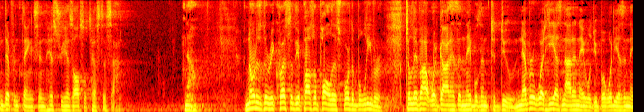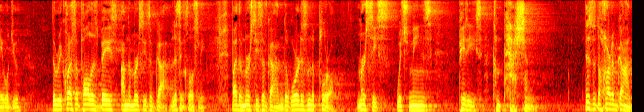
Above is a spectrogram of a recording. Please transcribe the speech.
and different things, and history has also tested us out. Now, notice the request of the Apostle Paul is for the believer to live out what God has enabled them to do. Never what he has not enabled you, but what he has enabled you. The request of Paul is based on the mercies of God. Listen closely. By the mercies of God. The word is in the plural. Mercies, which means pities, compassion. This is the heart of God.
